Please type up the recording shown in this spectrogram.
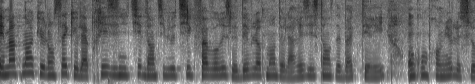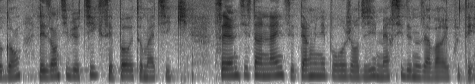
Et maintenant que l'on sait que la prise inutile d'antibiotiques favorise le développement de la résistance des bactéries, on comprend mieux le slogan Les antibiotiques, c'est pas automatique. Scientist Online, c'est terminé pour aujourd'hui. Merci de nous avoir écoutés.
